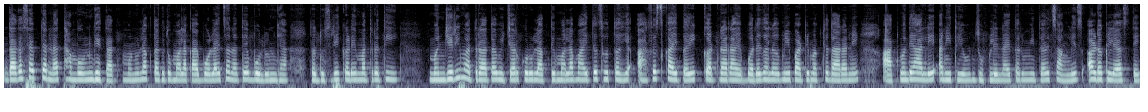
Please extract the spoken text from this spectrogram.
दादासाहेब त्यांना थांबवून घेतात. म्हणू लागता की तुम्हाला काय बोलायचं ना ते बोलून घ्या. तर दुसरीकडे मात्र ती मंजिरी मात्र आता विचार करू लागते. मला माहीतच होतं हे असंच काहीतरी करणार आहे. बरं झालं मी पाठीमागच्या दाराने आतमध्ये आले आणि इथे येऊन झोपले. नाही तर मी तर चांगलीच अडकले असते.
